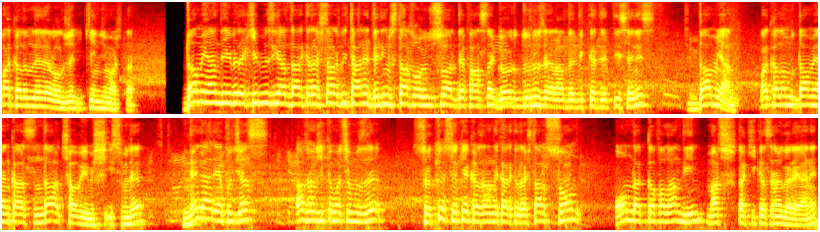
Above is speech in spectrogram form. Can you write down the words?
Bakalım neler olacak ikinci maçta. Damian diye bir rakibimiz geldi arkadaşlar. Bir tane Dream Stars oyuncusu var defansta gördüğünüz herhalde dikkat ettiyseniz. Damian. Bakalım bu Damian karşısında Xavi'ymiş ismi de. Neler yapacağız? Az önceki maçımızı söke söke kazandık arkadaşlar. Son 10 dakika falan diyeyim maç dakikasına göre yani.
